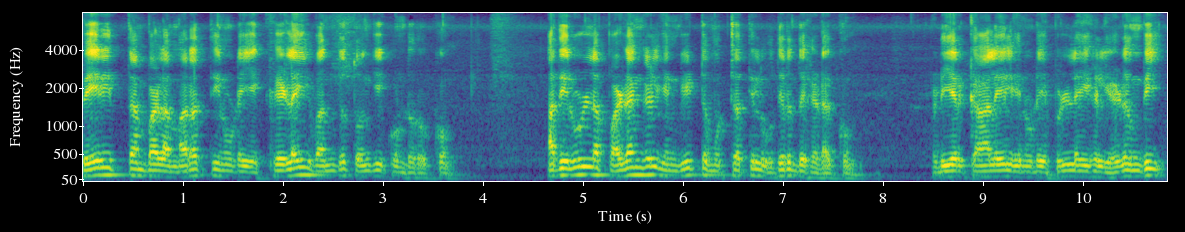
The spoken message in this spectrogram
பேரித்தம்பழ மரத்தினுடைய கிளை வந்து தொங்கிக் கொண்டிருக்கும். அதில் உள்ள பழங்கள் என் வீட்டு முற்றத்தில் உதிர்ந்து கிடக்கும். விடியற்காலையில் என்னுடைய பிள்ளைகள் எழும்பி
